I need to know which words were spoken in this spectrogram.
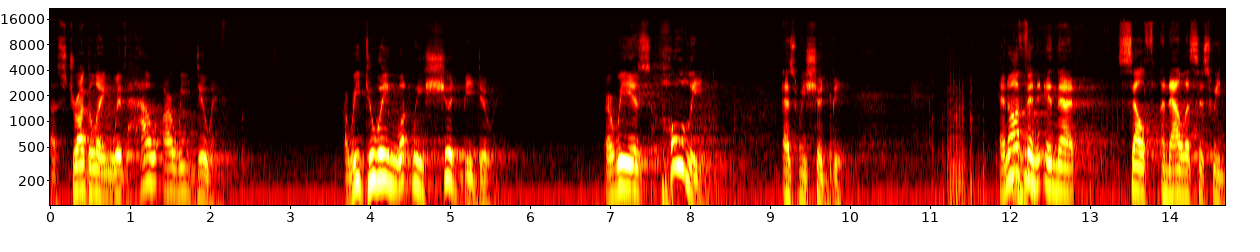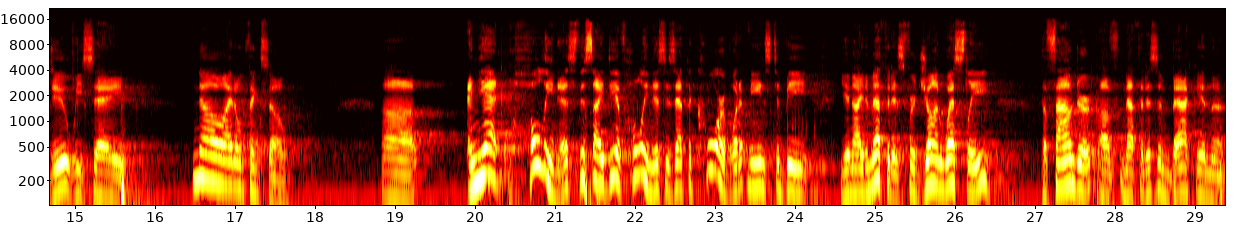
uh, struggling with how are we doing? Are we doing what we should be doing? Are we as holy as we should be? And often in that self analysis we do, we say, No, I don't think so. Uh, and yet, holiness, this idea of holiness, is at the core of what it means to be United Methodist. For John Wesley, the founder of Methodism back in the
